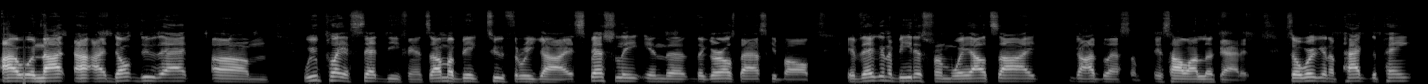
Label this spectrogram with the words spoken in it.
I will not. I, I don't do that. Um, we play a set defense. I'm a big two-three guy, especially in the the girls basketball. If they're going to beat us from way outside, God bless them. Is how I look at it. So we're going to pack the paint,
